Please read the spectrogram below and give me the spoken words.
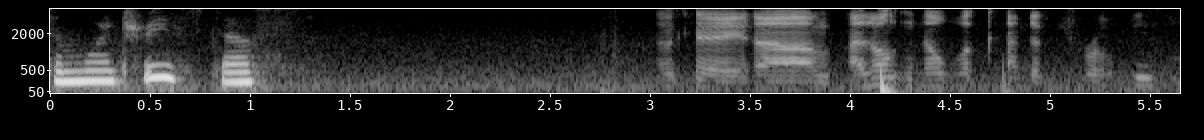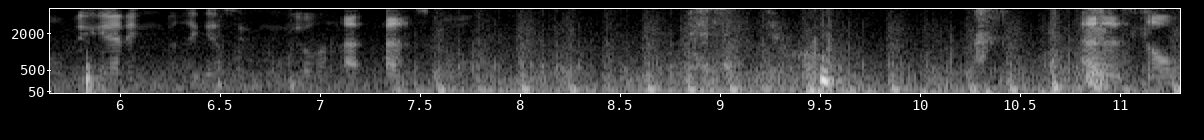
some more tree stuff. Okay, um, I don't know what kind of trophies we'll be getting, but I guess it can go on that pedestal. Pedestal.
